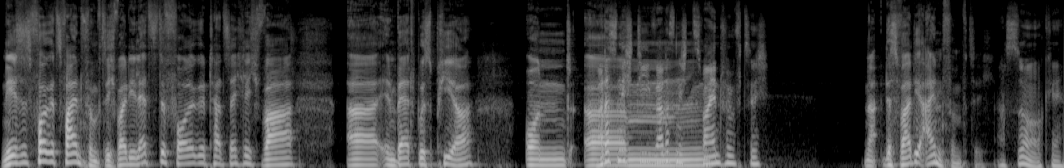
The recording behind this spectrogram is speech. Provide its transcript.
Nee, es ist Folge 52, weil die letzte Folge tatsächlich war äh, in Bad with Pia. Und, ähm, War das nicht, die, war das nicht 52? Na, das war die 51. Ach so, okay.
